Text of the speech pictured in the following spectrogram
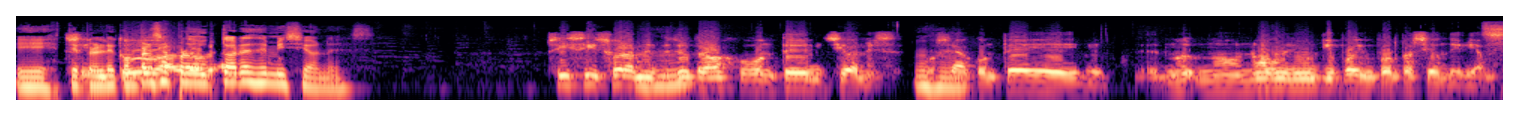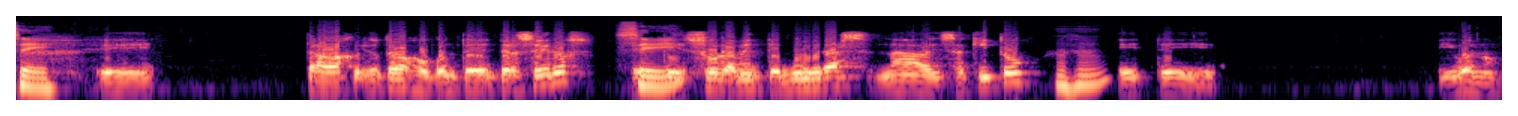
este, pero le compras a productores de misiones. Sí, sí, solamente yo trabajo con té de misiones, o sea, con té, no, no, no, hago ningún tipo de importación, diríamos. Sí. Eh, trabajo, yo trabajo con té de terceros, este, solamente negras, nada de saquito, este, y bueno,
